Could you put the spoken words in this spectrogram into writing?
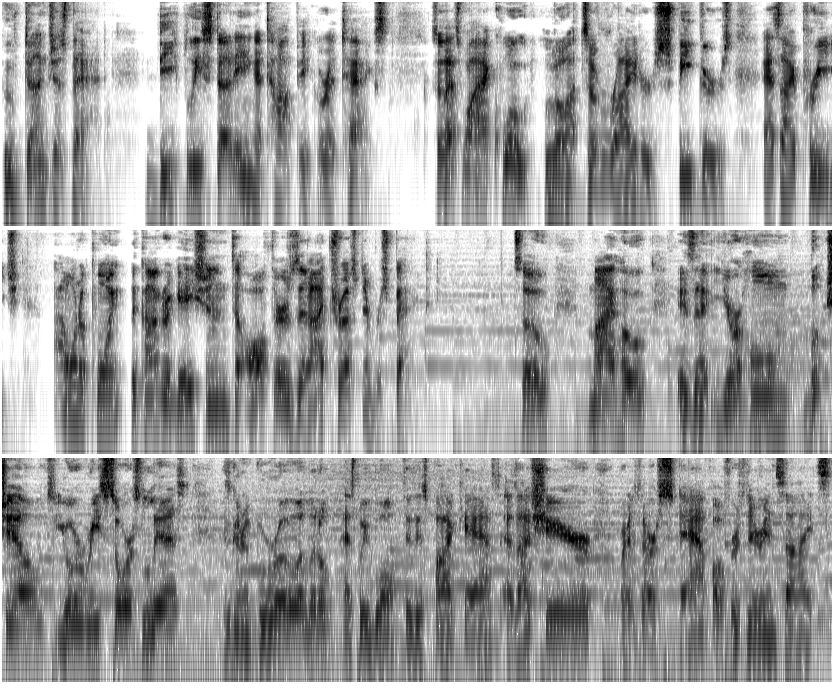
who've done just that, deeply studying a topic or a text. So that's why I quote lots of writers, speakers as I preach. I want to point the congregation to authors that I trust and respect. So, my hope is that your home bookshelves, your resource list is going to grow a little as we walk through this podcast, as I share or as our staff offers their insights.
